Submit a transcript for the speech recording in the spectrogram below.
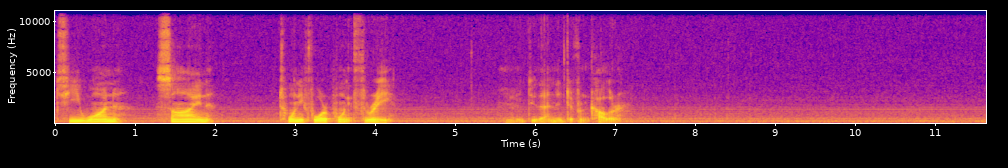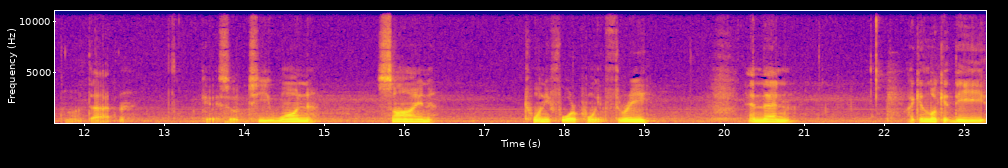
T1 sine 24.3. Do that in a different color. want that. Okay, so T1 sine 24.3 and then I can look at the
